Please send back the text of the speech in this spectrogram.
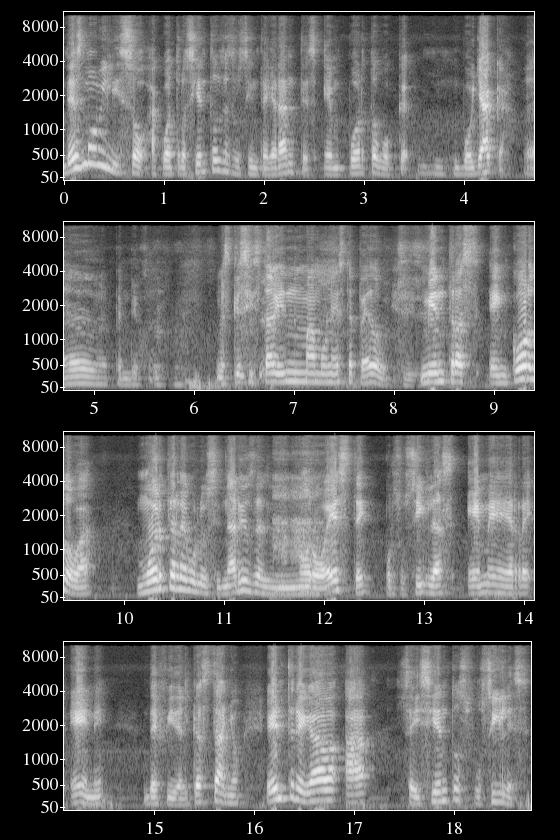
desmovilizó a 400 de sus integrantes en Puerto Boca- Boyaca. Eh, pendejo. Es que sí está bien mamón este pedo, güey. Sí, sí. Mientras en Córdoba, Muerte Revolucionarios del Noroeste, por sus siglas MRN, de Fidel Castaño, entregaba a 600 fusiles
